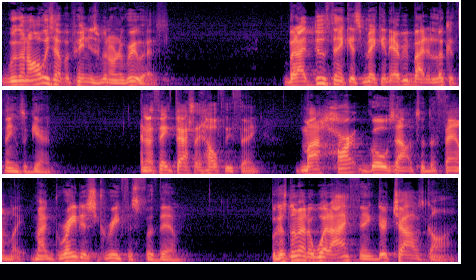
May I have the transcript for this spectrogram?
we're going to always have opinions we don't agree with. But I do think it's making everybody look at things again. And I think that's a healthy thing. My heart goes out to the family. My greatest grief is for them. Because no matter what I think, their child's gone.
